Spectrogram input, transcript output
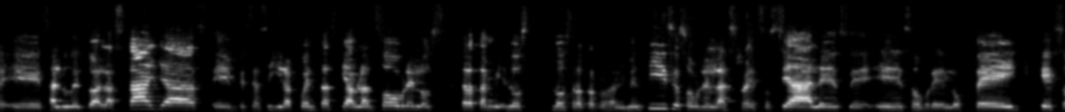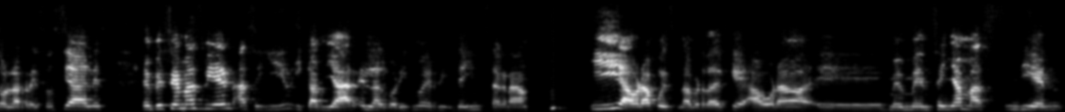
eh, salud de todas las tallas, eh, empecé a seguir a cuentas que hablan sobre los, los, los trastornos alimenticios, sobre las redes sociales, sobre lo fake, qué son las redes sociales. Empecé más bien a seguir y cambiar el algoritmo de Instagram y ahora, pues la verdad es que ahora eh, me, me, enseña más bien,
